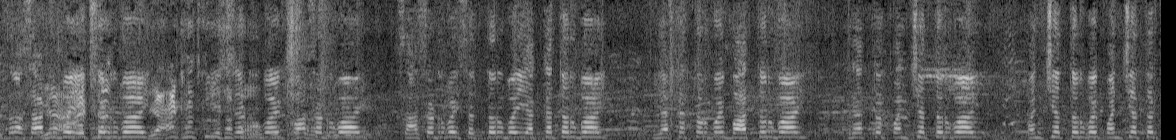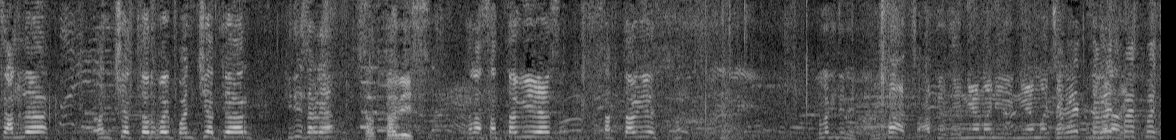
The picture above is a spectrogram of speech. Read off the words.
चला साठ रुपये एकसष्ट रुपये एकसष्ट रुपये पासष्ट रुपये सहासष्ट रुपये सत्तर रुपये एकाहत्तर रुपये एकाहत्तर रुपये बहात्तर रुपये त्र्याहत्तर पंच्याहत्तर रुपये पंच्याहत्तर रुपये पंच्याहत्तर चाललं. पंच्याहत्तर रुपये पंच्याहत्तर. किती सगळ्या? सत्तावीस. चला सत्तावीस. सत्तावीस? तुला किती रे? पाच. आपल्या नियमाने नियमाच्या पाच पाच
